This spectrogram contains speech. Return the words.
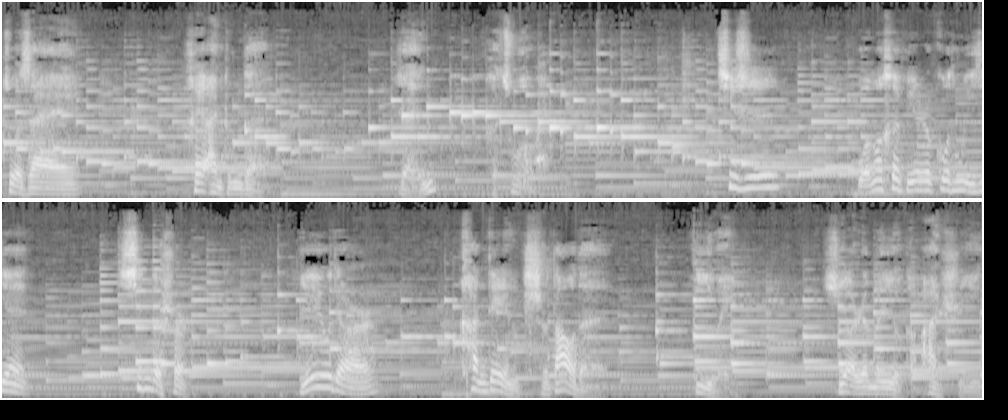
坐在黑暗中的人和座位。其实，我们和别人沟通一件新的事儿，也有点儿看电影迟到的意味，需要人们有个暗示音。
